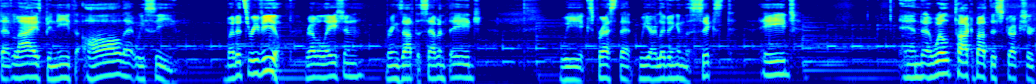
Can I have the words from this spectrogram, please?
that lies beneath all that we see. But it's revealed. Revelation brings out the seventh age. We express that we are living in the sixth age. And uh, we'll talk about this structure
